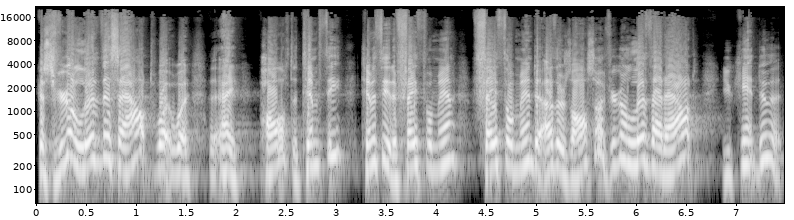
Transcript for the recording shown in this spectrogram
Because if you're going to live this out, what, what, hey, Paul to Timothy, Timothy to faithful men, faithful men to others also, if you're going to live that out, you can't do it.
